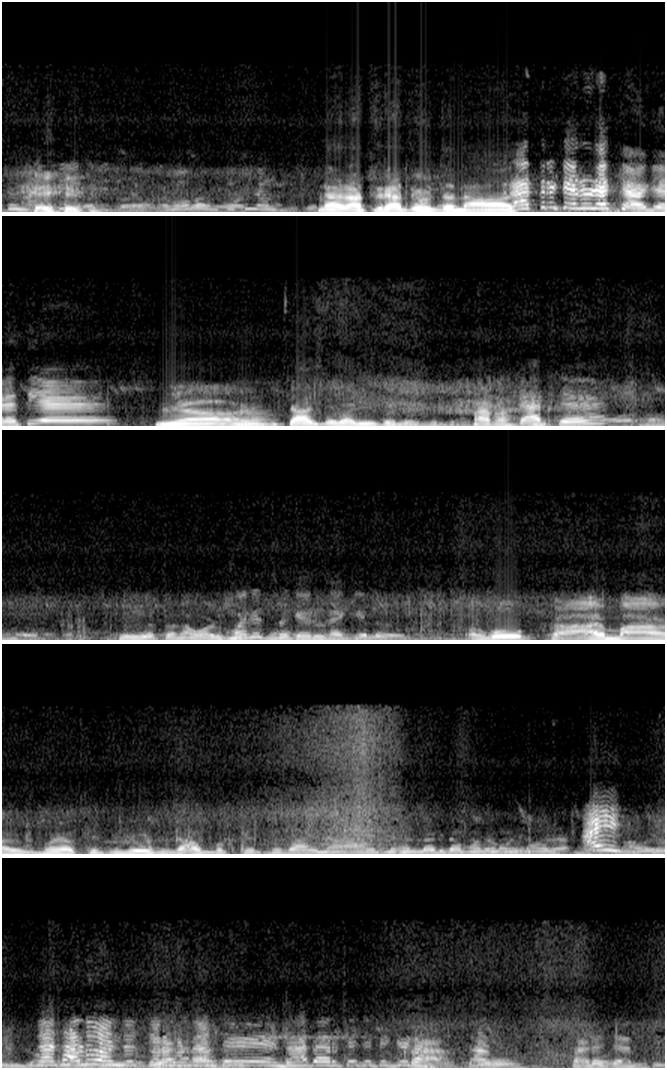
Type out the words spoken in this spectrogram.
ना रात्री रात्री होता ना खेळा गेल्या ते मी आ, चारची गाडी होतो बाबा चारचे ते येताना वाढू मध्येच केरुड्या गेलो अगो काय मा ब- किती दिवस जाऊ बघते ते जाय ना आई जा झाडू तारखेचे तिकीट हा साडेचारशे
